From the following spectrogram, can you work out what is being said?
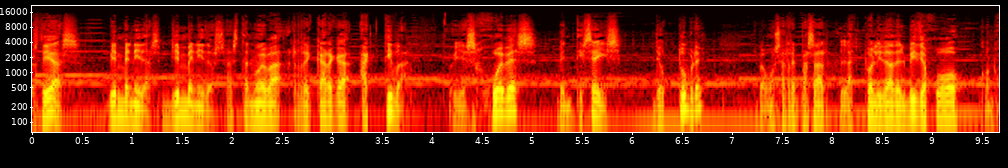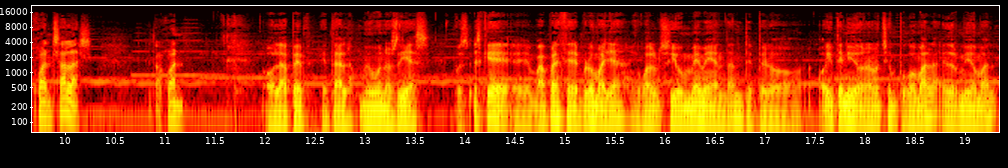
Buenos días, bienvenidas, bienvenidos a esta nueva recarga activa. Hoy es jueves 26 de octubre y vamos a repasar la actualidad del videojuego con Juan Salas. ¿Qué tal, Juan? Hola Pep, ¿qué tal? Muy buenos días. Pues es que eh, va a parecer broma ya, igual soy un meme andante, pero hoy he tenido una noche un poco mala, he dormido mal,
